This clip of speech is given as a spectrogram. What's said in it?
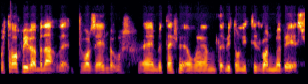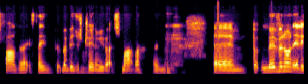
We'll talk a wee bit about that like, towards the end, but we've, um, we've definitely learned that we don't need to run maybe as far the next time, but maybe just train a wee bit smarter. And Mhm. um, but moving on to the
